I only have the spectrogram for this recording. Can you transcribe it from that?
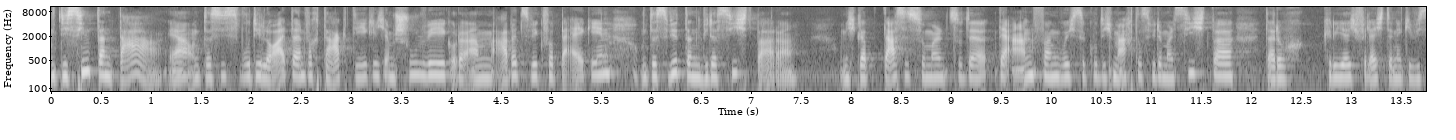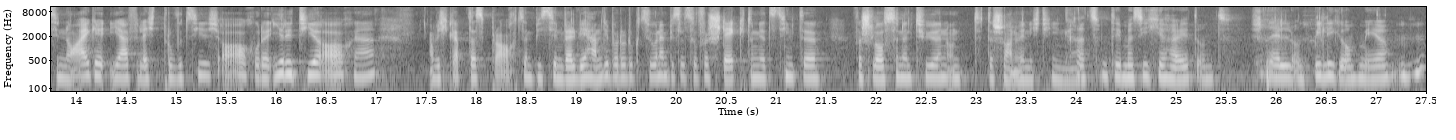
Und die sind dann da. Ja? Und das ist, wo die Leute einfach tagtäglich am Schulweg oder am Arbeitsweg vorbeigehen. Und das wird dann wieder sichtbarer. Und ich glaube, das ist so mal so der, der Anfang, wo ich sage, gut, ich mache das wieder mal sichtbar. Dadurch kreiere ich vielleicht eine gewisse Neugier. Ja, vielleicht provoziere ich auch oder irritiere auch. Ja? Aber ich glaube, das braucht es ein bisschen, weil wir haben die Produktion ein bisschen so versteckt und jetzt hinter verschlossenen Türen und da schauen wir nicht hin. Gerade ja. zum Thema Sicherheit und schnell und billiger und mehr. Mhm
